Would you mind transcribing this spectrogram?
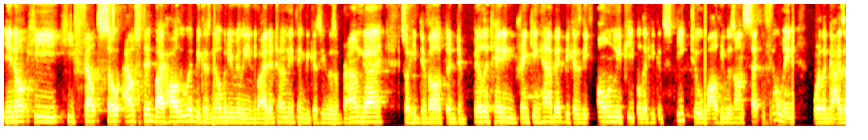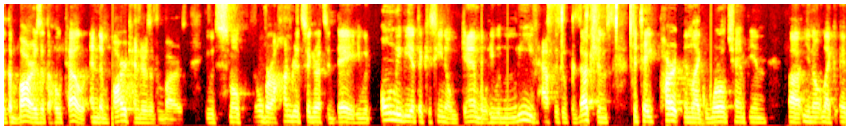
you know he he felt so ousted by Hollywood because nobody really invited to him anything because he was a brown guy. So he developed a debilitating drinking habit because the only people that he could speak to while he was on set and filming were the guys at the bars at the hotel and the bartenders at the bars. He would smoke over a hundred cigarettes a day. He would only be at the casino gamble. He would leave half the productions to take part in like world champion uh, you know, like a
